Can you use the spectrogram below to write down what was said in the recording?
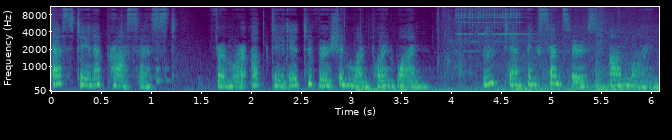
Test data processed. Firmware updated to version 1.1. Boot damping sensors online.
